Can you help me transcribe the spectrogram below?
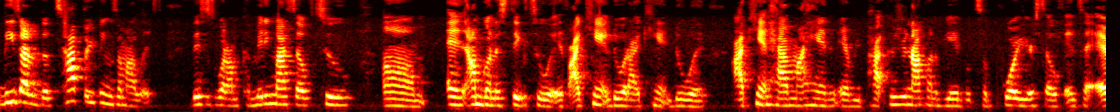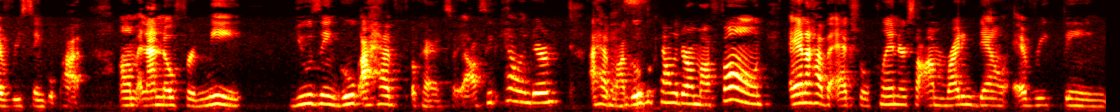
these are the top 3 things on my list. This is what I'm committing myself to um and I'm to stick to it. If I can't do it, I can't do it. I can't have my hand in every pot because you're not going to be able to pour yourself into every single pot. Um, and I know for me, using Google. I have okay, so y'all see the calendar. I have yes. my Google Calendar on my phone, and I have an actual planner. So I'm writing down everything,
